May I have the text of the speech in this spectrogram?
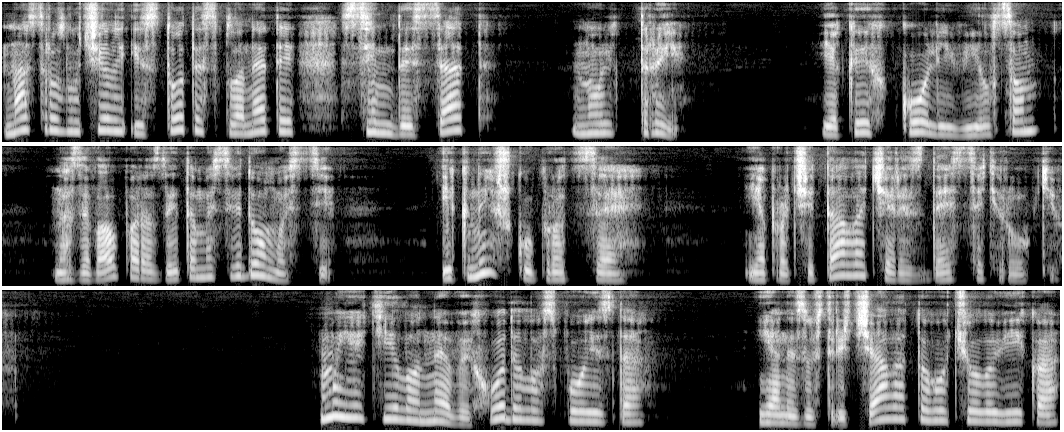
Нас розлучили істоти з планети 7003, яких Колі Вілсон називав паразитами свідомості, і книжку про це я прочитала через 10 років. Моє тіло не виходило з поїзда, я не зустрічала того чоловіка,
